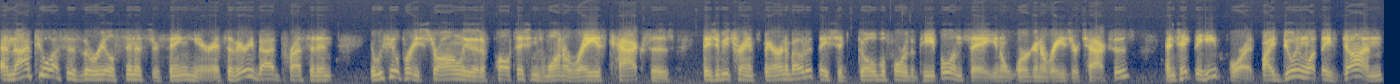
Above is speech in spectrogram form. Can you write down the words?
And that to us is the real sinister thing here. It's a very bad precedent. We feel pretty strongly that if politicians want to raise taxes, they should be transparent about it. They should go before the people and say, you know, we're going to raise your taxes and take the heat for it. By doing what they've done,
